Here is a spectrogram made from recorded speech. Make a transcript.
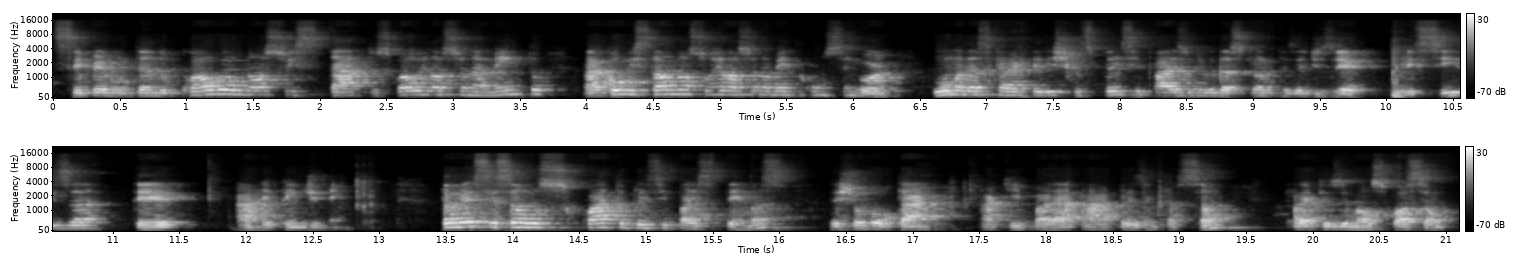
se perguntando qual é o nosso status, qual é o relacionamento, ah, como está o nosso relacionamento com o Senhor uma das características principais do livro das crônicas é dizer precisa ter arrependimento. Então, esses são os quatro principais temas deixa eu voltar aqui para a apresentação, para que os irmãos possam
